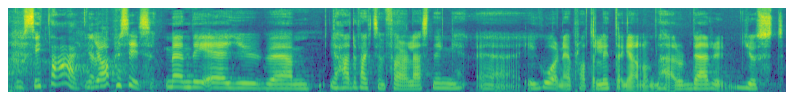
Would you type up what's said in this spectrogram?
Du sitter här. Ja. ja. precis. Men det är ju... Ehm, jag hade faktiskt en föreläsning eh, igår när jag pratade lite grann om det här och där just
